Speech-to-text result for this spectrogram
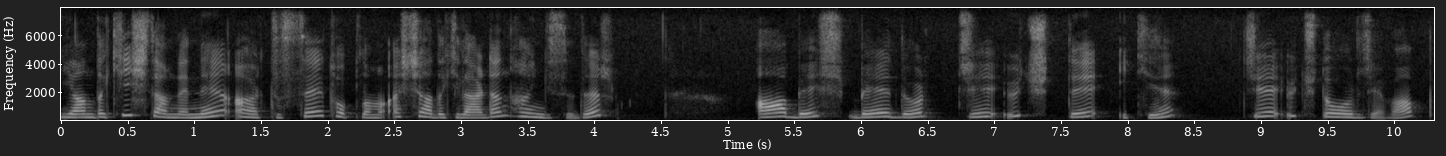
Yandaki işlemde N artı S toplamı aşağıdakilerden hangisidir? A5, B4, C3, D2. C3 doğru cevap.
